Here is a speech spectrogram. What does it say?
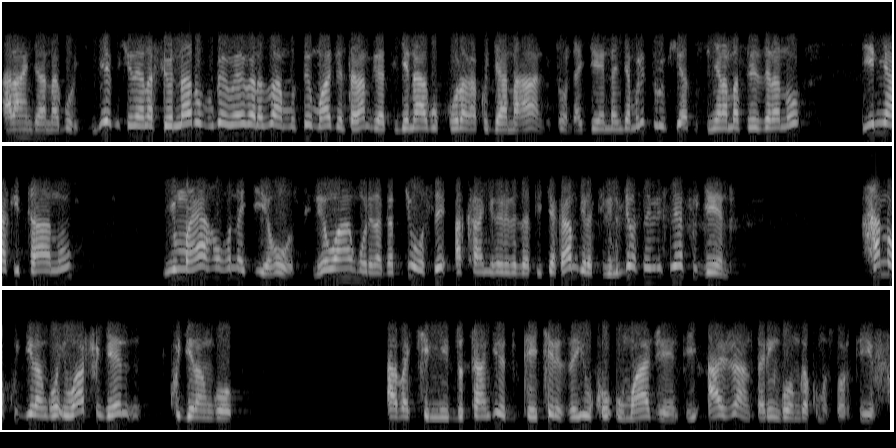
Aranjyana gutya. Ngiye gukina nasiyonari urwego rwari barazamutse umu agenti arambwira ati njye nagukura nkakujyana ahandi. So ndagenda njya muri turukiya dusinyana amasezerano y'imyaka itanu nyuma y'aho ho nagiye hose. Niwe wankoreraga byose akanyoherereza tike akambwira ati ibintu byose biri sefu ugenda. Hano kugira ngo iwacu nge kugira ngo abakinnyi dutangire dutekereze yuko umu agenti ajansi ari ngombwa ku musiporutifu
